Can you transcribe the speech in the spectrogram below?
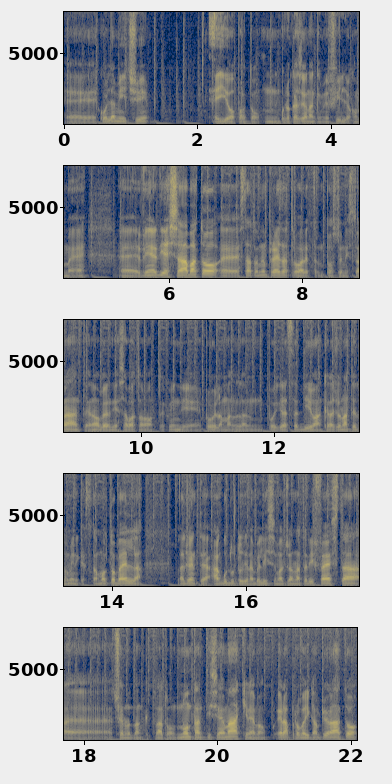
eh, con gli amici, e io ho portato in quell'occasione anche mio figlio con me, eh, venerdì e sabato eh, è stata un'impresa a trovare un posto in ristorante, no? venerdì e sabato notte, quindi poi, la, la, poi, grazie a Dio anche la giornata di domenica è stata molto bella, la gente ha goduto di una bellissima giornata di festa, eh, c'erano anche tra l'altro non tantissime macchine, ma era prova di campionato,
